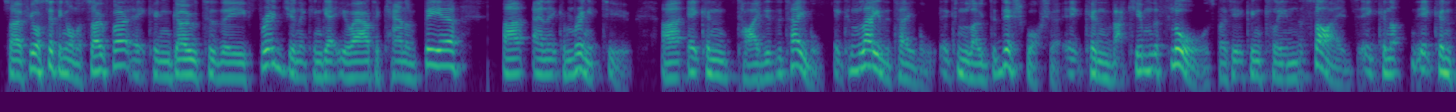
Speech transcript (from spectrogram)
So if you're sitting on a sofa, it can go to the fridge and it can get you out a can of beer uh, and it can bring it to you. Uh, it can tidy the table. It can lay the table. It can load the dishwasher. It can vacuum the floors. Basically, it can clean the sides. It can it can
